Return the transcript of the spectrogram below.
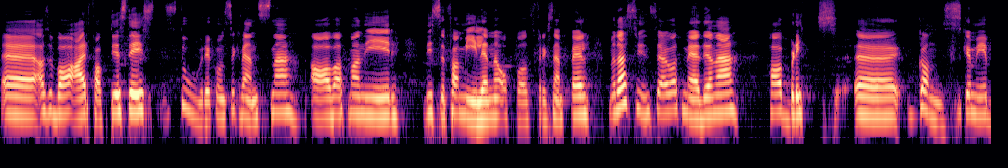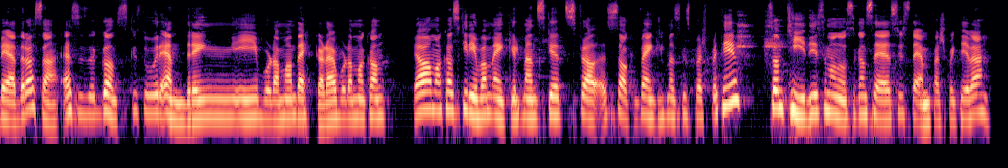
Eh, altså Hva er faktisk de store konsekvensene av at man gir disse familiene opphold, f.eks. Men der syns jeg jo at mediene har blitt eh, ganske mye bedre. Altså. Jeg synes det er Ganske stor endring i hvordan man dekker det. hvordan Man kan, ja, man kan skrive om saken fra enkeltmenneskets perspektiv, samtidig som man også kan se systemperspektivet.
